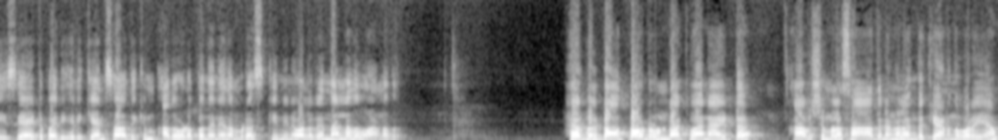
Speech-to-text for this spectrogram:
ഈസി ആയിട്ട് പരിഹരിക്കാൻ സാധിക്കും. അതോടൊപ്പം തന്നെ നമ്മുടെ സ്കിന്നിന് വളരെ നല്ലതുമാണത്. ഹെർബൽ ബാത്ത് പൗഡർ ഉണ്ടാക്കുവാനായിട്ട് ആവശ്യമുള്ള സാധനങ്ങൾ എന്തൊക്കെയാണെന്ന് പറയാം.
